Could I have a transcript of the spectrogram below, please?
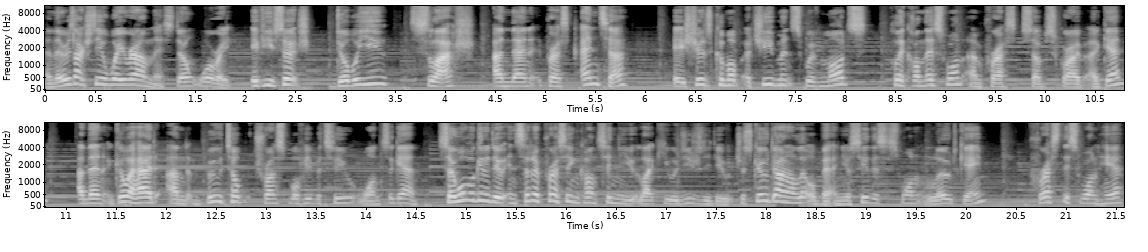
And there is actually a way around this, don't worry. If you search W slash and then press enter, it should come up achievements with mods. Click on this one and press subscribe again and then go ahead and boot up Transport Fever 2 once again. So what we're going to do, instead of pressing continue like you would usually do, just go down a little bit and you'll see this one load game. Press this one here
